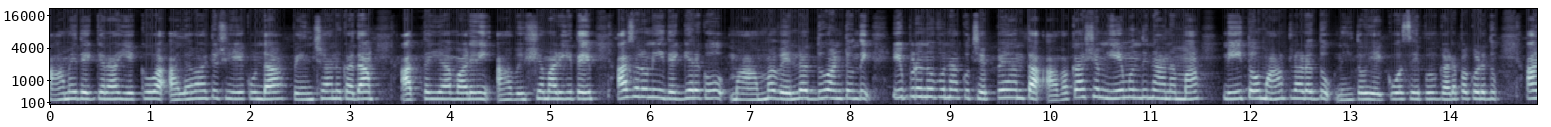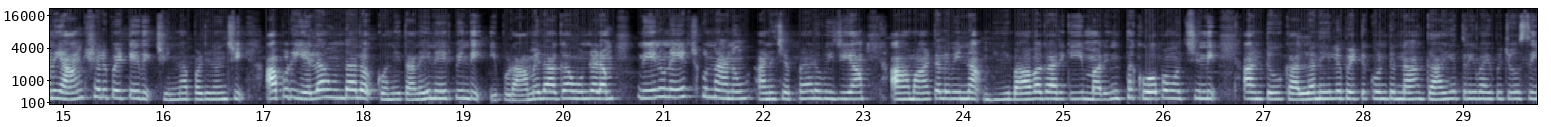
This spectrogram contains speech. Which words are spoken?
ఆమె దగ్గర ఎక్కువ అలవాటు చేయకుండా పెంచాను కదా. అత్తయ్య వాడిని ఆ విషయం అడిగితే అసలు నీ దగ్గరకు మా అమ్మ వెళ్ళొద్దు అంటుంది. ఇప్పుడు నువ్వు నాకు చెప్పే అంత అవకాశం ఏముంది నానమ్మ? నీతో మాట్లాడద్దు నీతో ఎక్కువసేపు గడపకూడదు అని ఆంక్షలు పెట్టేది చిన్నప్పటి నుంచి. అప్పుడు ఎలా ఉండాలో కొన్ని తనే నేర్పింది. ఇప్పుడు ఆమెలాగా ఉండడం నేను నేర్చుకున్నాను అని చెప్పాడు విజయ. ఆ మాటలు విన్న మీ బావగారికి మరింత కోపం వచ్చింది అంటూ కళ్ళ నీళ్ళు పెట్టుకుంటున్న గాయత్రి వైపు చూసి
